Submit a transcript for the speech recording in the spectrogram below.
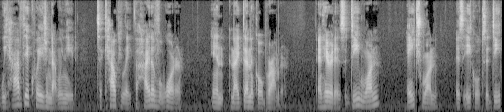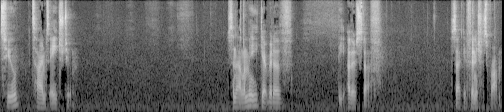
we have the equation that we need to calculate the height of water in an identical barometer. And here it is. D1 H1 is equal to D2 times H2. So now let me get rid of the other stuff so I can finish this problem.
